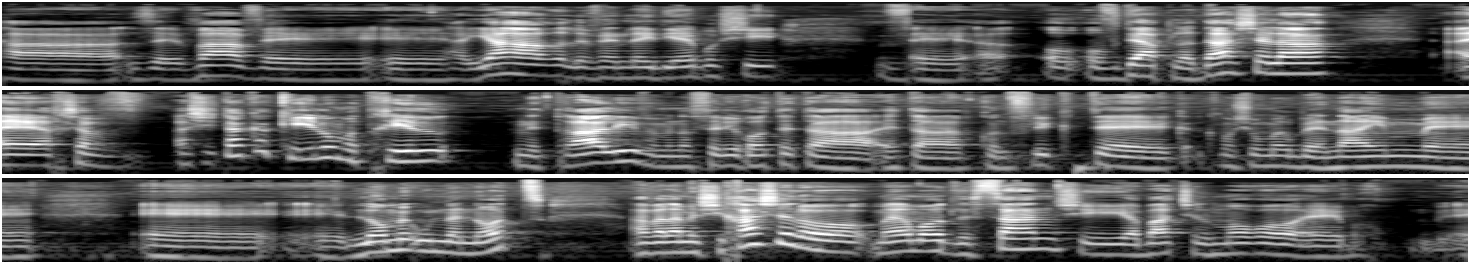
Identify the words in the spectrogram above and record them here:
הזאבה והיער לבין ליידי אבושי עובדי הפלדה שלה עכשיו אשיטקה כאילו מתחיל ניטרלי ומנסה לראות את, ה, את הקונפליקט כמו שהוא אומר בעיניים לא מעוננות אבל המשיכה שלו מהר מאוד לסאן, שהיא הבת של מורו, אה, אה,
